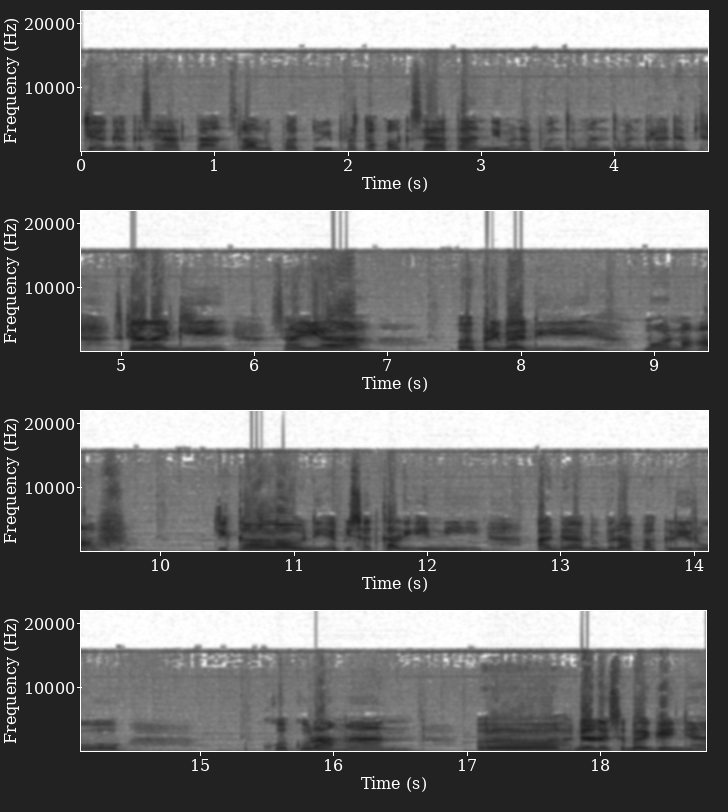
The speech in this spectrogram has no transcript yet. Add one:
jaga kesehatan, selalu patuhi protokol kesehatan di mana pun teman-teman berada. Sekali lagi, saya uh, pribadi mohon maaf jikalau di episode kali ini ada beberapa keliru, kekurangan uh, dan lain sebagainya.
